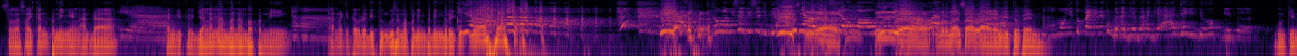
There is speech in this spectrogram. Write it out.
selesaikan pening yang ada Iya. kan gitu. Jangan nambah-nambah pening Heeh. karena kita udah ditunggu sama pening-pening berikutnya. Iya, kalau misalnya bisa dibilang siapa Iya. sih yang mau iya, bermasalah? bermasalah kan Iya. gitu Pen. Maunya tuh pengennya tuh bahagia-bahagia aja hidup gitu. Mungkin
